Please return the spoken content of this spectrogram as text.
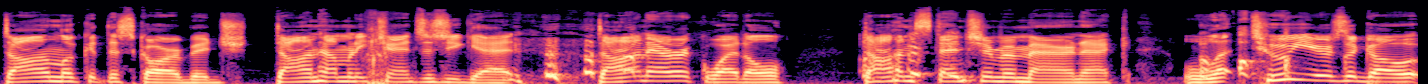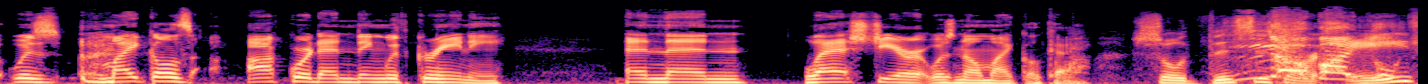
don look at this garbage don how many chances you get don eric weddle don stencham and Mamaroneck. Le- two years ago it was michael's awkward ending with greeny and then last year it was no michael k So this is our eighth.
